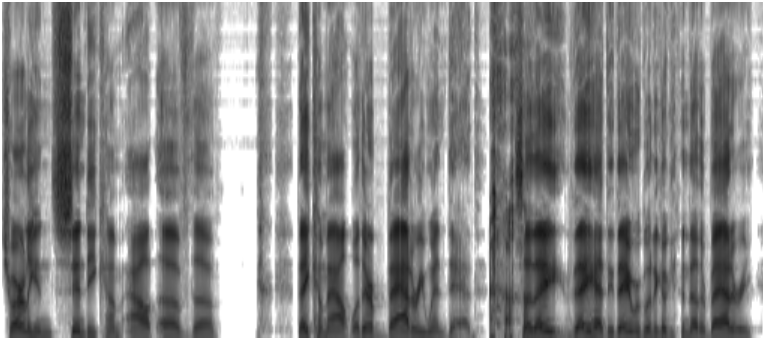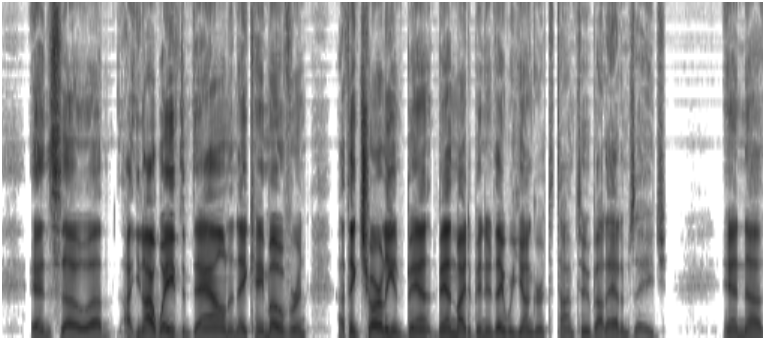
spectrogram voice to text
Charlie and Cindy come out of the they come out well their battery went dead. So they they had to they were going to go get another battery. And so um, I, you know i waved them down and they came over and i think charlie and ben ben might have been there they were younger at the time too about adam's age. And uh,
